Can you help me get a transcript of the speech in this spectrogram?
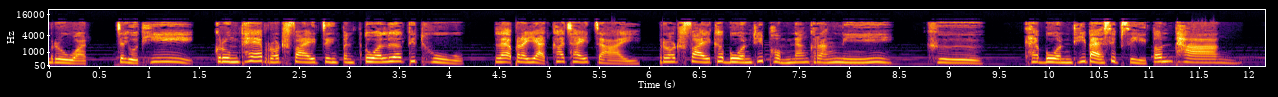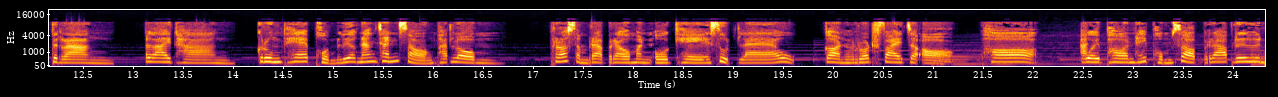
ำรวจ จะอยู่ที่กรุงเทพรถไฟจึงเป็นตัวเลือกที่ถูก และประหยัดค่าใช้จ่าย รถไฟขบวนที่ผมนั่งครั้งนี้ คือ ขบวนที่ 84 ต้นทาง ตรัง ปลายทาง กรุงเทพผมเลือกนั่งชั้นสองพัดลม เพราะสำหรับเรามันโอเคสุดแล้ว ก่อนรถไฟจะออก พ่ออวยพรให้ผมสอบราบรื่น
